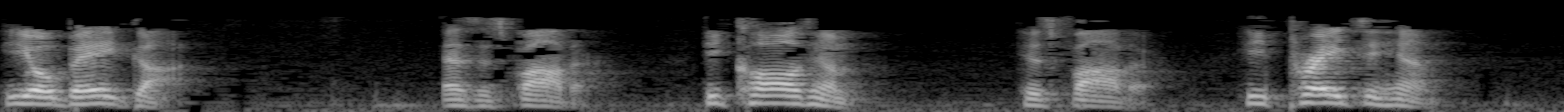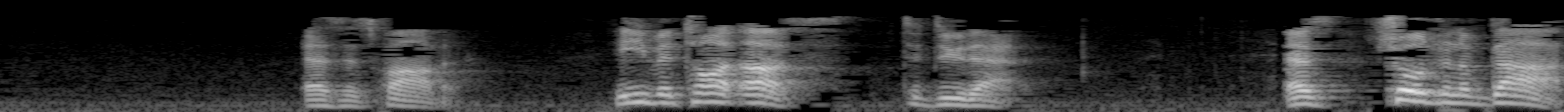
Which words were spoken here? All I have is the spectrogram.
He obeyed God as his father. He called him his father. He prayed to him as his father. He even taught us to do that. As children of God,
